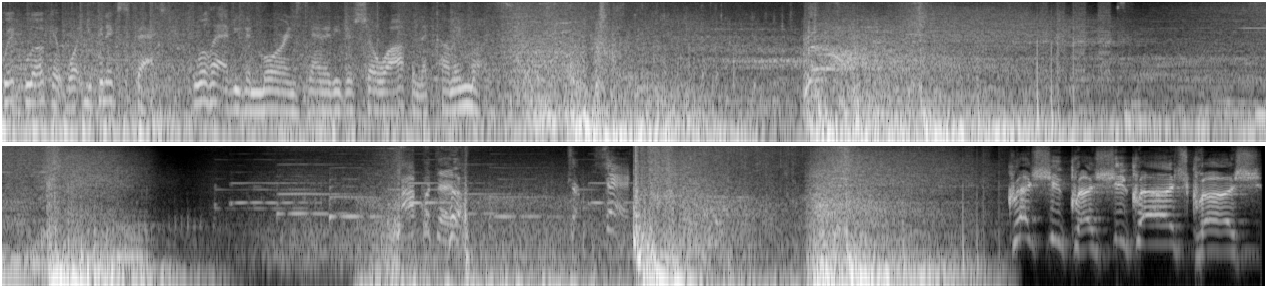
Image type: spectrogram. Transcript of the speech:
quick look at what you can expect. We'll have even more insanity to show off in the coming months. Crushy, crushy, crush, crush.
